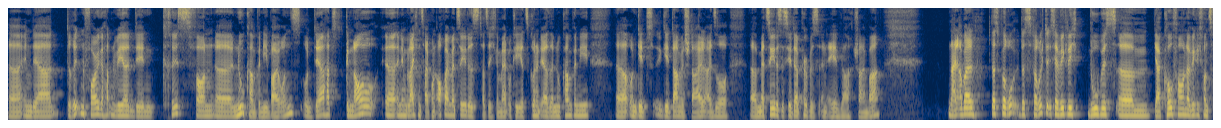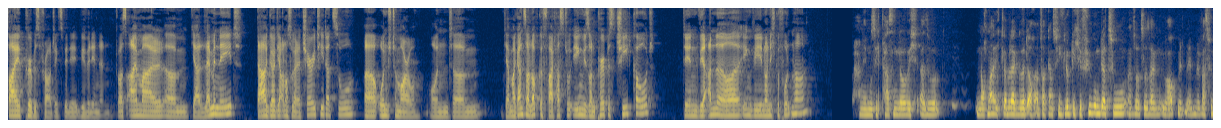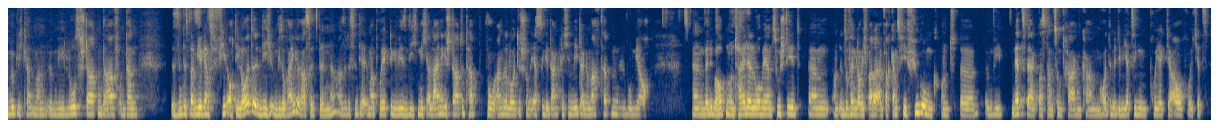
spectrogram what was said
Äh, in der dritten Folge hatten wir den Chris von äh, New Company bei uns und der hat genau äh, in dem gleichen Zeitpunkt, auch bei Mercedes, tatsächlich gemerkt, okay, jetzt gründet er The New Company äh, und geht, geht damit steil. Also äh, Mercedes ist hier der Purpose Enabler scheinbar. Nein, aber das, das Verrückte ist ja wirklich, du bist ähm, ja Co-Founder wirklich von zwei Purpose Projects, wie, die, wie wir die nennen. Du hast einmal ähm, ja Lemonade, da gehört ja auch noch sogar der Charity dazu äh, und Tomorrow. Und ähm, ja, mal ganz salopp gefragt, hast du irgendwie so einen Purpose Cheat Code, den wir andere irgendwie noch nicht gefunden haben? Ach nee, muss ich passen, glaube ich. Also nochmal, ich glaube, da gehört auch einfach ganz viel glückliche Fügung dazu, sozusagen überhaupt mit, mit, mit was für Möglichkeiten man irgendwie losstarten darf. Und dann sind es bei mir ganz viel auch die Leute, in die ich irgendwie so reingerasselt bin. Ne? Also das sind ja immer Projekte gewesen, die ich nicht alleine gestartet habe, wo andere Leute schon erste gedankliche Meter gemacht hatten, wo mir auch, ähm, wenn überhaupt nur ein Teil der Lorbeeren zusteht. Ähm, und insofern, glaube ich, war da einfach ganz viel Fügung und äh, irgendwie Netzwerk, was dann zum Tragen kam. Heute mit dem jetzigen Projekt ja auch, wo ich jetzt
